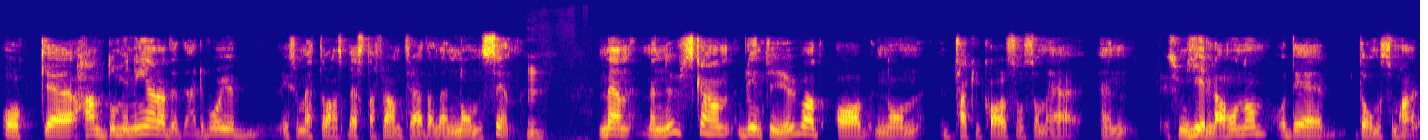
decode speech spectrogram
Och eh, han dominerade där. Det var ju liksom ett av hans bästa framträdanden någonsin. Mm. Men, men nu ska han bli intervjuad av någon, Tucker Carlson, som, är en, som gillar honom. Och det är de som, har,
